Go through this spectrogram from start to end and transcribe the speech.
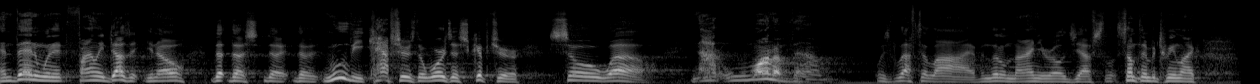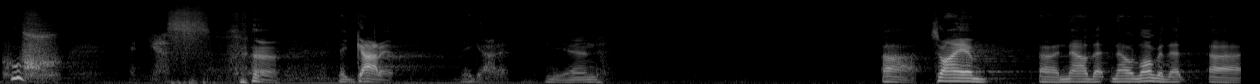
and then when it finally does it, you know, the, the, the, the movie captures the words of Scripture so well. Not one of them was left alive. And little nine year old Jeff, something between like, whew. they got it. They got it in the end. Uh, so I am uh, now that no longer that uh,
